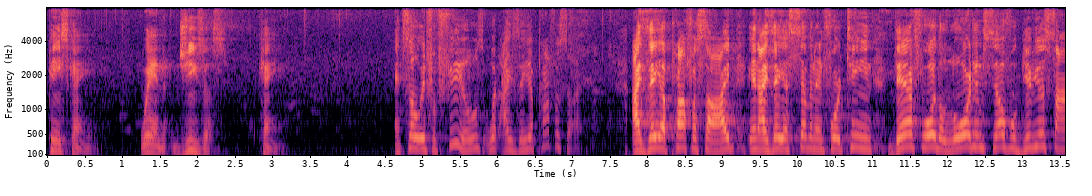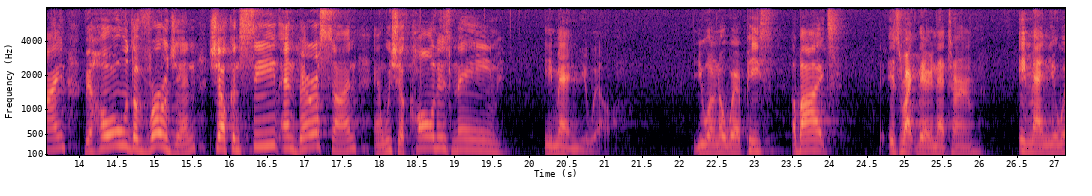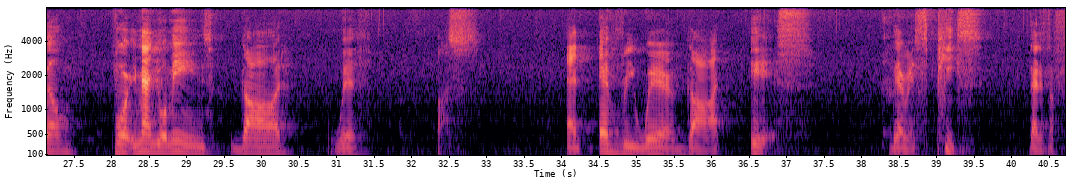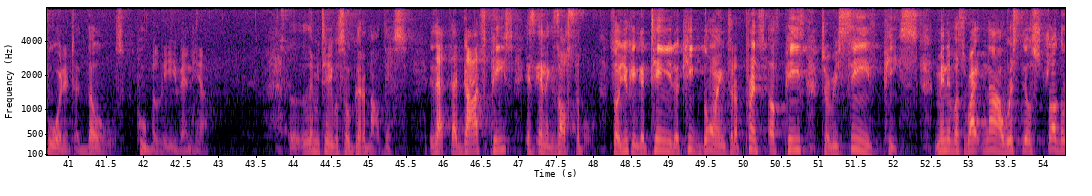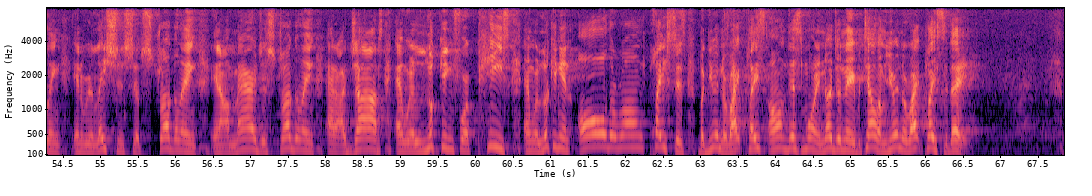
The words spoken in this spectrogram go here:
Peace came when Jesus came. And so it fulfills what Isaiah prophesied. Isaiah prophesied in Isaiah 7 and 14, Therefore the Lord himself will give you a sign. Behold, the virgin shall conceive and bear a son, and we shall call his name Emmanuel. You want to know where peace abides? It's right there in that term, Emmanuel. For Emmanuel means God with us. And everywhere God is, there is peace that is afforded to those who believe in him. Let me tell you what's so good about this is that, that God's peace is inexhaustible so you can continue to keep going to the Prince of Peace to receive peace. Many of us right now, we're still struggling in relationships, struggling in our marriages, struggling at our jobs, and we're looking for peace, and we're looking in all the wrong places. But you're in the right place on this morning. Nudge your neighbor, tell them you're in the right place today.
